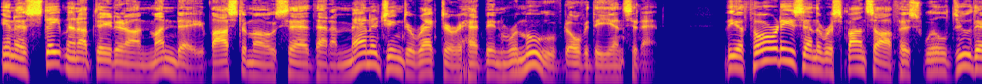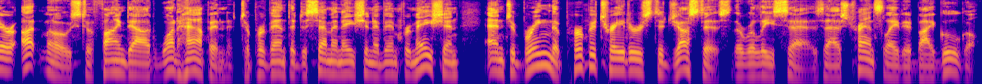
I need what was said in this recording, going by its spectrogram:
In a statement updated on Monday, Vastaamo said that a managing director had been removed over the incident. The authorities and the response office will do their utmost to find out what happened to prevent the dissemination of information and to bring the perpetrators to justice, the release says, as translated by Google.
